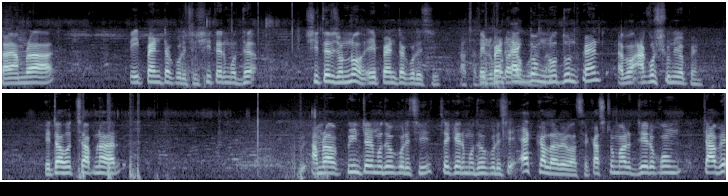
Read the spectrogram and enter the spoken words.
তাই আমরা এই প্যান্টটা করেছি শীতের মধ্যে শীতের জন্য এই প্যান্টটা করেছি। আচ্ছা এই প্যান্ট একদম নতুন প্যান্ট এবং আকর্ষণীয় প্যান্ট। এটা হচ্ছে আপনার আমরা প্রিন্টের মধ্যেও করেছি চেকের মধ্যেও করেছি এক কালারেও আছে। কাস্টমার যেরকম চাবে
